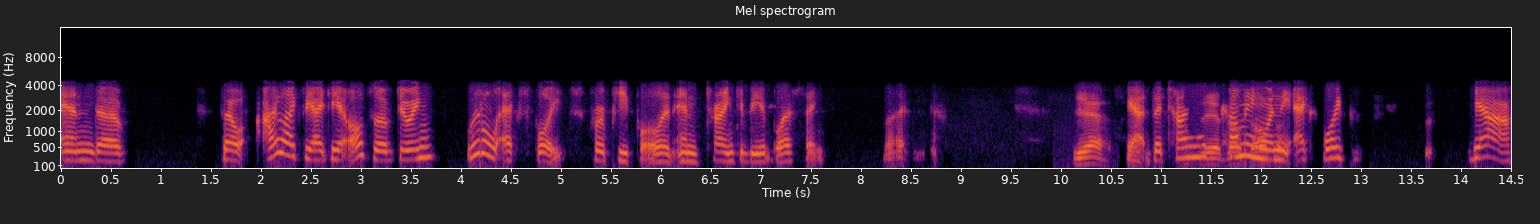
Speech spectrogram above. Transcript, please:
And uh so I like the idea also of doing little exploits for people and, and trying to be a blessing. But Yes. yeah, the time is Yeah, coming when the exploits. Yeah,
